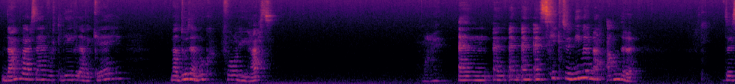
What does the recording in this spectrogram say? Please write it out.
dankbaar zijn voor het leven dat we krijgen. Maar doe dan ook, volg je hart. En, en, en, en, en schikt u niet meer naar anderen. Dus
